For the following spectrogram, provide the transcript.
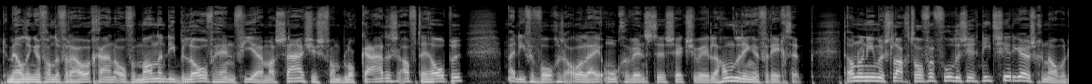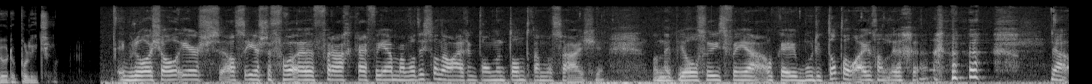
De meldingen van de vrouwen gaan over mannen die beloven hen... via massages van blokkades af te helpen... maar die vervolgens allerlei ongewenste seksuele handelingen verrichten. Het anonieme slachtoffer voelde zich niet serieus genomen door de politie. Ik bedoel, als je al eerst als eerste vraag krijgt van... ja, maar wat is dan nou eigenlijk dan een tantra-massage? Dan heb je al zoiets van, ja, oké, okay, moet ik dat al uit gaan leggen? nou,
